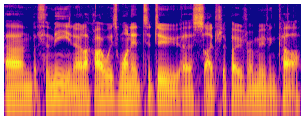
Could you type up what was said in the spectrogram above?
Um, but for me, you know, like I always wanted to do a side flip over a moving car.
